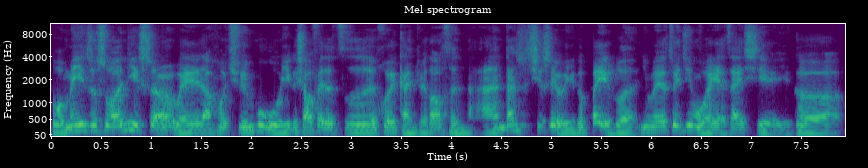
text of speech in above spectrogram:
我们一直说逆势而为，然后去募一个消费的资，会感觉到很难。但是其实有一个悖论，因为最近我也在写一个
